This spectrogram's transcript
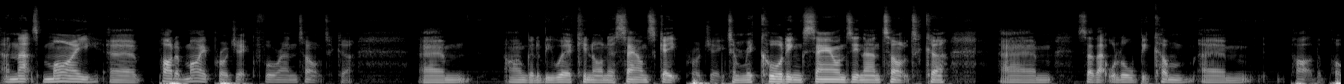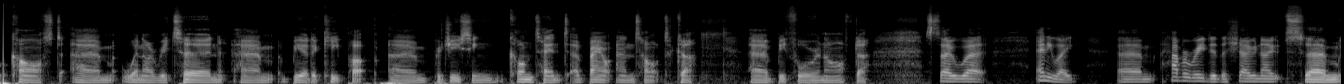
and that's my uh, part of my project for Antarctica. Um, I'm going to be working on a soundscape project and recording sounds in Antarctica. Um, so that will all become um, part of the podcast um, when I return, um, be able to keep up um, producing content about Antarctica uh, before and after. So, uh, anyway, um, have a read of the show notes, um,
